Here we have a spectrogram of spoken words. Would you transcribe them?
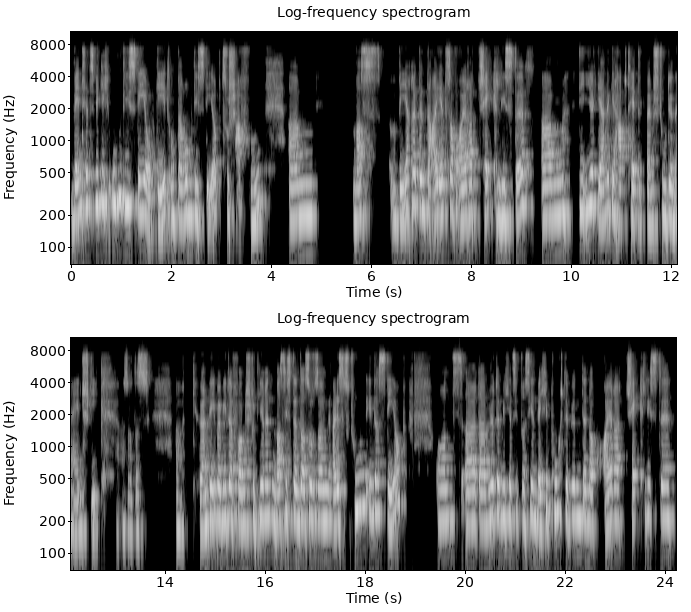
wenn es jetzt wirklich um die STEOP geht und darum, die STEOP zu schaffen, ähm, was wäre denn da jetzt auf eurer Checkliste, ähm, die ihr gerne gehabt hättet beim Studieneinstieg? Also das äh, hören wir immer wieder von Studierenden. Was ist denn da sozusagen alles zu tun in der STEOP? Und äh, da würde mich jetzt interessieren, welche Punkte würden denn auf eurer Checkliste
